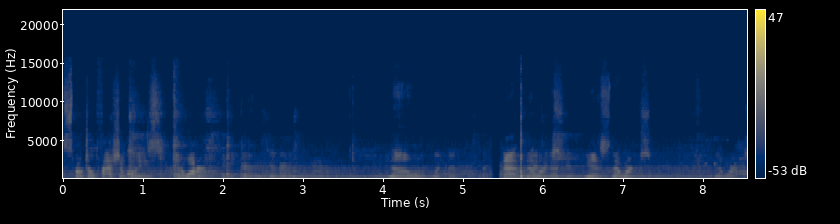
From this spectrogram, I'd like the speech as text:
smoked old fashioned, please, and a water. No, that that works. Yes, that works. That works.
